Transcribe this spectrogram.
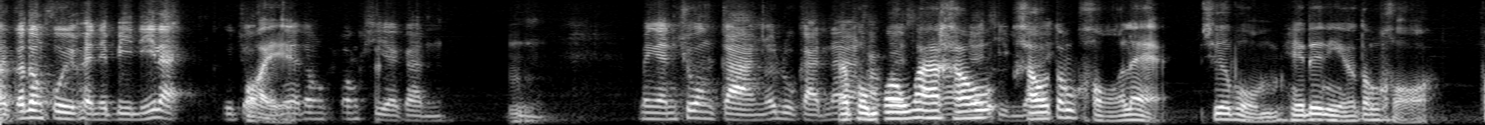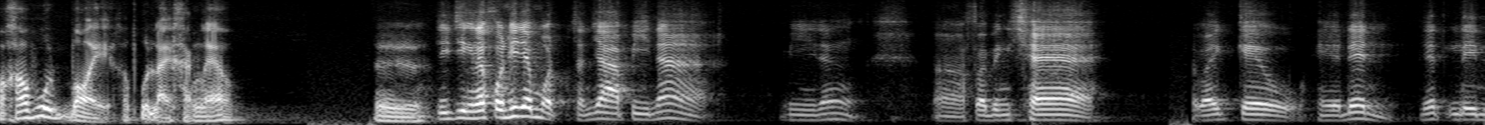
แต่ก็ต้องคุยภายในปีนี้แหละ คือจบปล่อยเนี่ยต้องต้องเคลียร์กัน อืมไม่งั้นช่วงกลางแล้วดูการหน้าแต่ผมมองว่าเขาสมรถย้ยทีมได้เขาต้องขอแหละ เชื่อผมเฮเดนนี่เขาต้องขอ เพราะเขาพูดบ่อยเขาพูดหลายครั้งแล้วเออจริง ๆ แล้วคนที่จะหมดสัญญาปีหน้า มีทั้งอ่าฟาเบงแชร์ไวเกล เฮเดนเลดลิน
